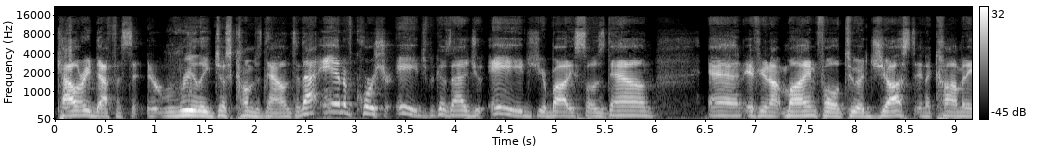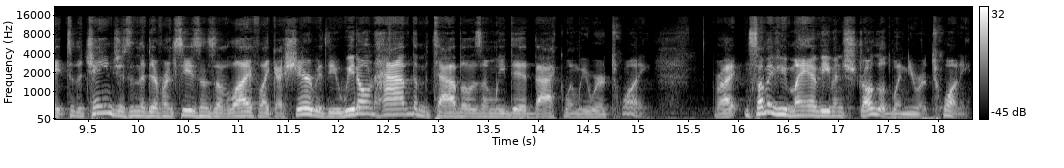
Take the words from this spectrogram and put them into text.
calorie deficit. It really just comes down to that. And of course, your age, because as you age, your body slows down. And if you're not mindful to adjust and accommodate to the changes in the different seasons of life, like I shared with you, we don't have the metabolism we did back when we were 20, right? And some of you may have even struggled when you were 20.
